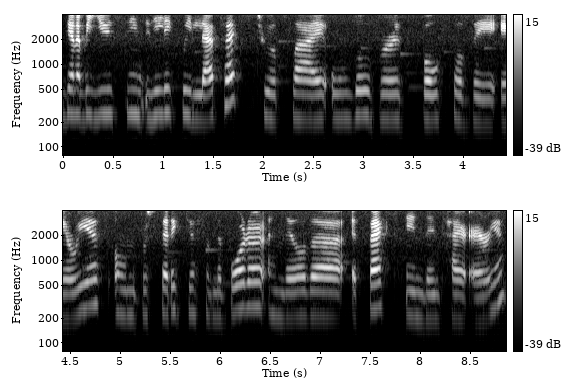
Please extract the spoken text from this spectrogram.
I'm going to be using liquid latex to apply all over both of the areas on the prosthetic just on the border and the other effect in the entire area.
